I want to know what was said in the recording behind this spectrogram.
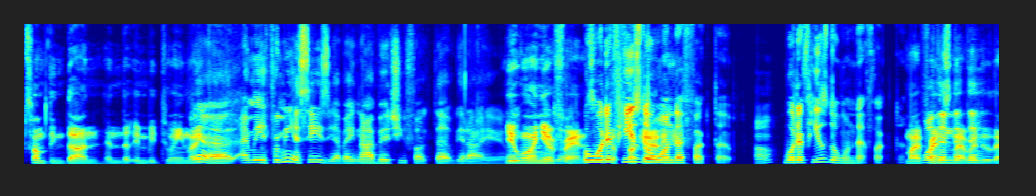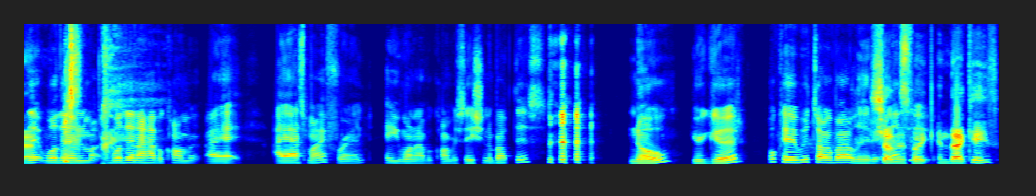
something done in the in between, like yeah, I mean for me it's easy. I'm like nah, bitch, you fucked up. Get out of here. you Like, and your good. friends. But what the if he's the one that fucked up? Huh? What if he's the one that fucked up? My well, friends then, never then, do that. then- well then, my- well then I have a conver- I I asked my friend, hey, you want to have a conversation about this? no, you're good. Okay, we'll talk about it later. and Sean that's like, it. in that case,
